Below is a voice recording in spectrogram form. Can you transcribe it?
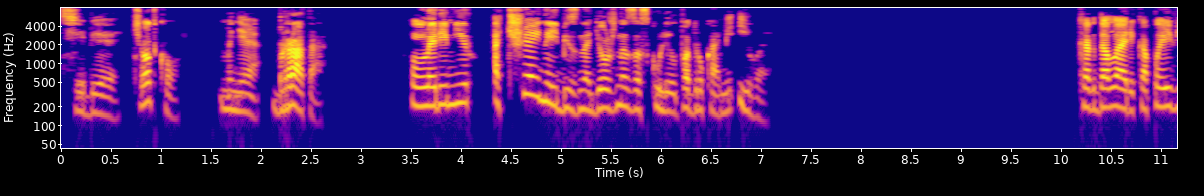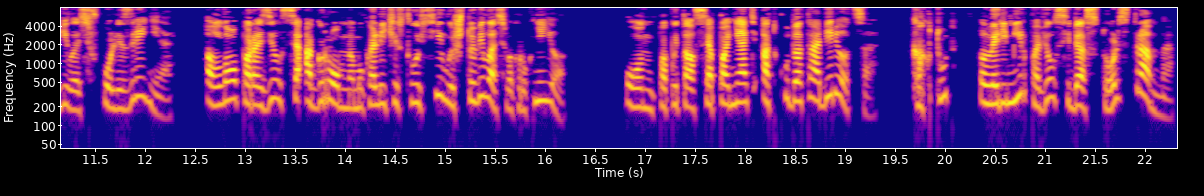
«Тебе тетку, мне брата». Ларимир отчаянно и безнадежно заскулил под руками Ивы. Когда Ларика появилась в поле зрения, Ло поразился огромному количеству силы, что велась вокруг нее. Он попытался понять, откуда та берется. Как тут Ларимир повел себя столь странно,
